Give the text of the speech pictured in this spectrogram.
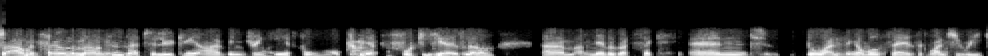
So I would say on the mountains, absolutely. I've been drinking it for coming up for 40 years now. Um, I've never got sick. And the one thing I will say is that once you reach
